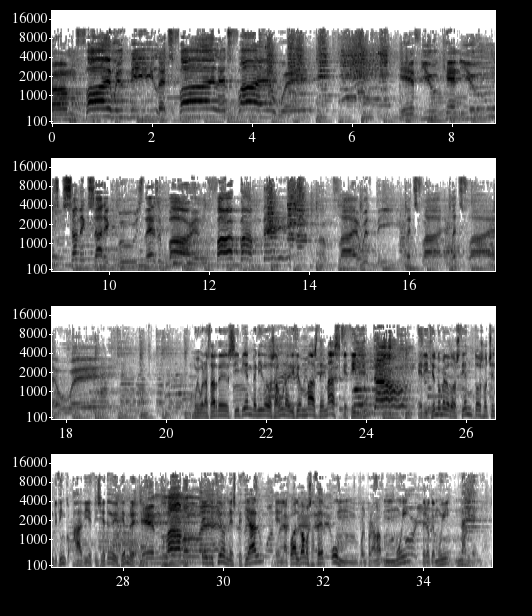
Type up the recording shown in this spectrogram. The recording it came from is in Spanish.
Come fly with me, let's fly, let's fly away. If you can use some exotic booze, there's a bar in far Bombay. Come fly with me, let's fly, let's fly away. Muy buenas tardes y bienvenidos a una edición más de Más que Cine, edición número 285 a 17 de diciembre. Edición especial en la cual vamos a hacer un buen programa muy, pero que muy navideño.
